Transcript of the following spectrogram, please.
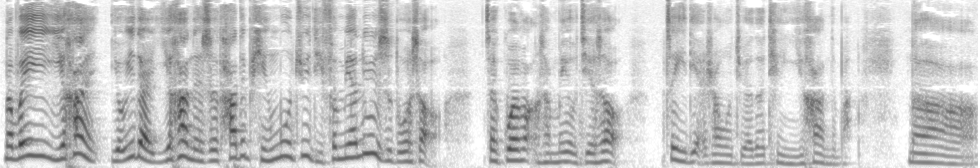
那唯一遗憾，有一点遗憾的是，它的屏幕具体分辨率是多少，在官网上没有介绍。这一点上，我觉得挺遗憾的吧。那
